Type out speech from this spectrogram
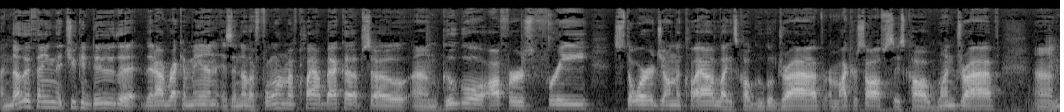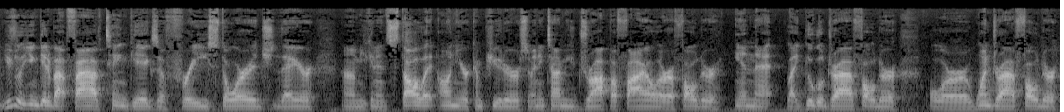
another thing that you can do that, that I recommend is another form of cloud backup. So um, Google offers free storage on the cloud, like it's called Google Drive, or Microsoft's is called OneDrive. Um, usually you can get about 5, 10 gigs of free storage there. Um, you can install it on your computer, so anytime you drop a file or a folder in that, like Google Drive folder or OneDrive folder,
